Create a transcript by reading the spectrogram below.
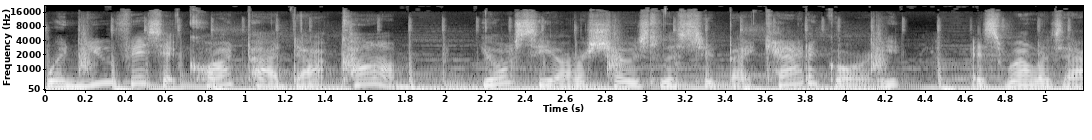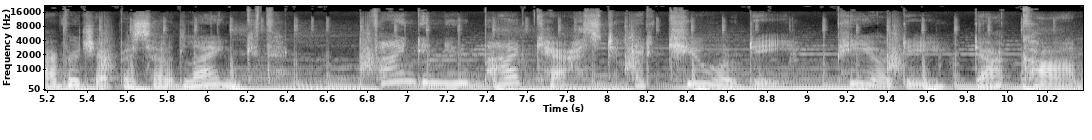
When you visit quadpod.com, you'll see our shows listed by category, as well as average episode length. Find a new podcast at QODPOD.com.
